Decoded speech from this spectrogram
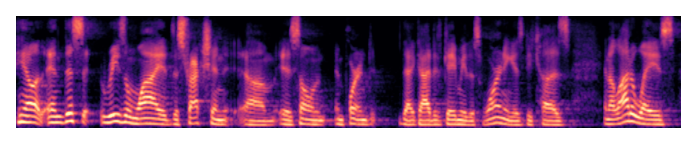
you know, and this reason why distraction um, is so important that God gave me this warning is because, in a lot of ways,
